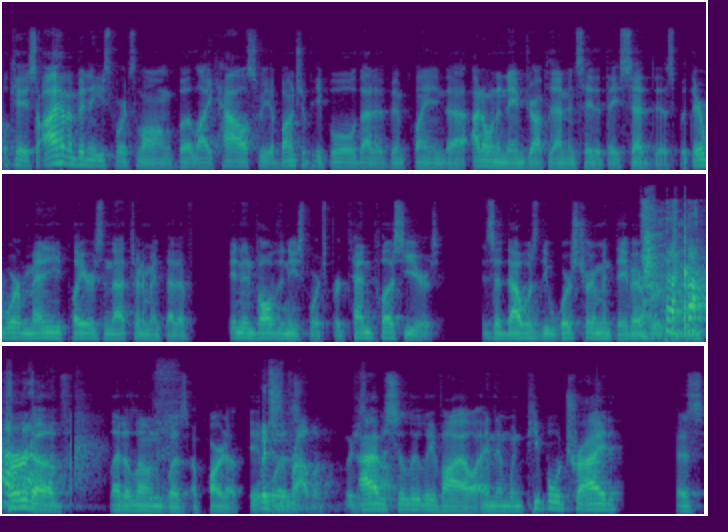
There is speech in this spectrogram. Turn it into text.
okay. So I haven't been in esports long, but like how sweet a bunch of people that have been playing that. I don't want to name drop them and say that they said this, but there were many players in that tournament that have been involved in esports for ten plus years. and said that was the worst tournament they've ever even heard of, let alone was a part of. It which was is a problem. Which is a problem. absolutely vile. And then when people tried, because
